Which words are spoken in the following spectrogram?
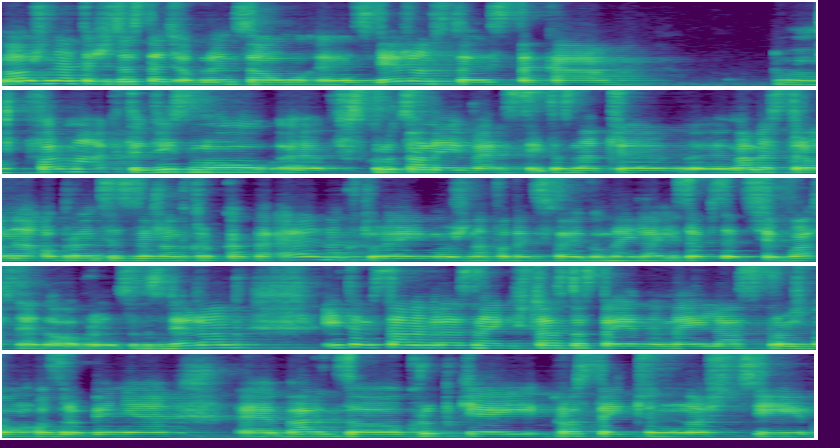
Można też zostać obrońcą zwierząt, to jest taka Mm, forma aktywizmu e, w skróconej wersji. To znaczy, e, mamy stronę obrońcyzwierząt.pl, na której można podać swojego maila i zapisać się właśnie do obrońców zwierząt. I tym samym raz na jakiś czas dostajemy maila z prośbą o zrobienie e, bardzo krótkiej, prostej czynności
